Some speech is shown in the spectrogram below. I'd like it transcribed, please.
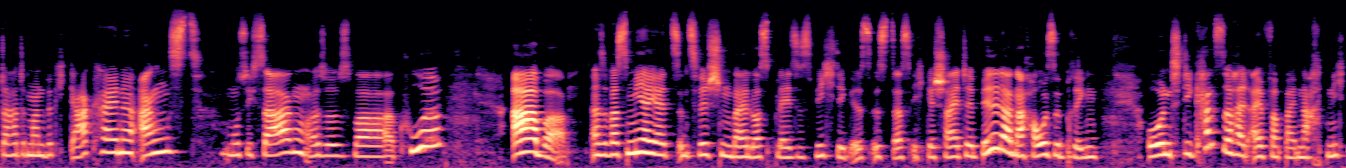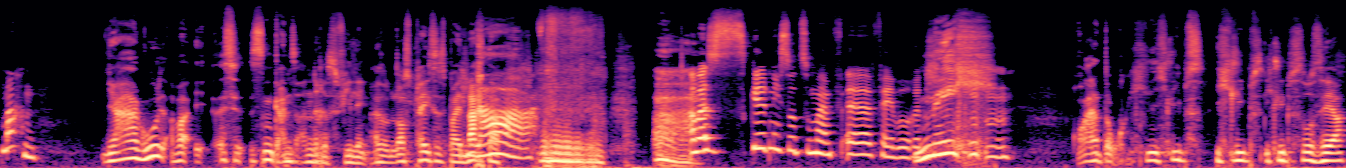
Da hatte man wirklich gar keine Angst, muss ich sagen. Also es war cool. Aber, also was mir jetzt inzwischen bei Lost Places wichtig ist, ist, dass ich gescheite Bilder nach Hause bringe. Und die kannst du halt einfach bei Nacht nicht machen. Ja, gut, aber es ist ein ganz anderes Feeling. Also Lost Places bei Nacht. da- Klar. Aber es gilt nicht so zu meinem äh, Favorite. Nicht? Mm-mm. Oh, doch, ich, ich lieb's. Ich lieb's. Ich lieb's so sehr.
